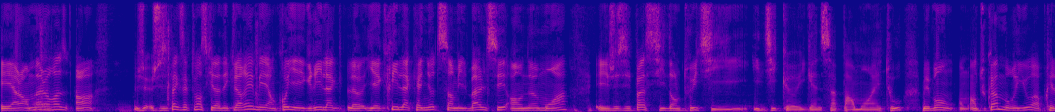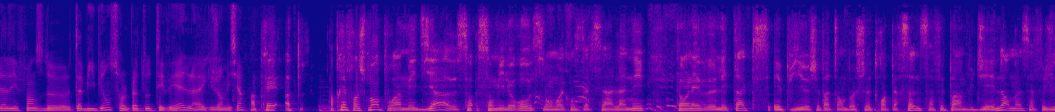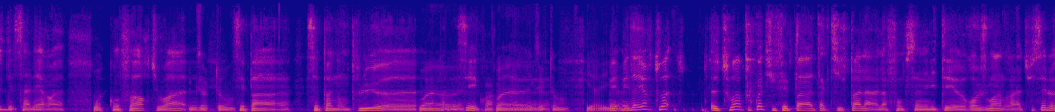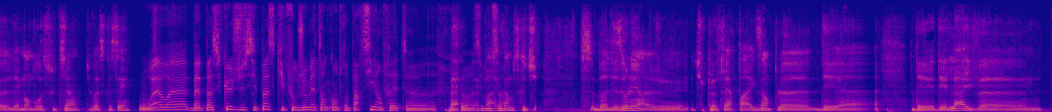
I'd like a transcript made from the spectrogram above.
Et alors, malheureusement, alors, je, je sais pas exactement ce qu'il a déclaré, mais en gros, il y a écrit la, le- il y a écrit la cagnotte 100 000 balles, c'est en un mois. Et je sais pas si dans le tweet, il, il dit qu'il gagne ça par mois et tout. Mais bon, en, en tout cas, Morillo a pris la défense de Tabibian sur le plateau de TVL avec Jean Messia. Après, ap- après, franchement, pour un média, euh, 100 100 000 euros, si on va considérer que c'est à l'année, t'enlèves les taxes et puis, euh, je sais pas, t'embauches trois personnes, ça fait pas un budget énorme, hein, ça fait juste des salaires euh, Ouais. confort, tu vois. Exactement. C'est pas, euh, c'est pas non plus euh, Ouais, la ouais, panacée, quoi. Ouais, exactement. Il y a- il y Mais, a- mais d'ailleurs, toi, euh, toi, pourquoi tu fais pas, t'actives pas la, la fonctionnalité euh, rejoindre là Tu sais, le- les membres soutiens, tu vois ce que c'est? Ouais, ouais, bah parce que je sais pas ce qu'il faut que je mette en contrepartie en fait. euh, Bah, vois, bah, par ça. exemple, ce que tu, bah, désolé, hein, je- tu peux faire par exemple euh, des, euh, des des lives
